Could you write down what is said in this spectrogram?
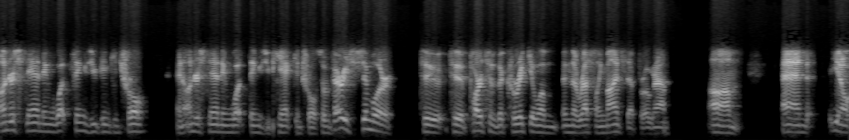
understanding what things you can control and understanding what things you can't control. So very similar to, to parts of the curriculum in the wrestling mindset program. Um, and, you know,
